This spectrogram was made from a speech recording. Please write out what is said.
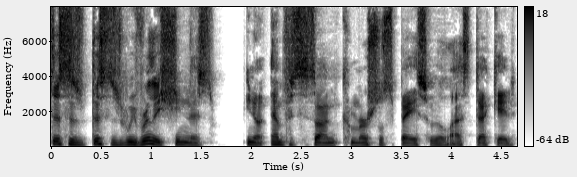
this is this is we've really seen this you know emphasis on commercial space over the last decade,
